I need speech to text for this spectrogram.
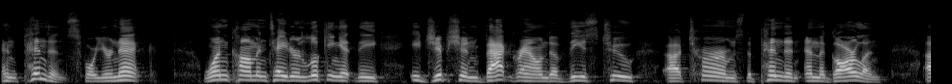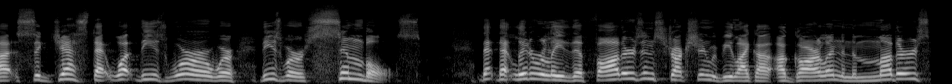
and pendants for your neck. One commentator looking at the Egyptian background of these two uh, terms, the pendant and the garland, uh, suggests that what these were were these were symbols that, that literally the father's instruction would be like a, a garland, and the mother's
